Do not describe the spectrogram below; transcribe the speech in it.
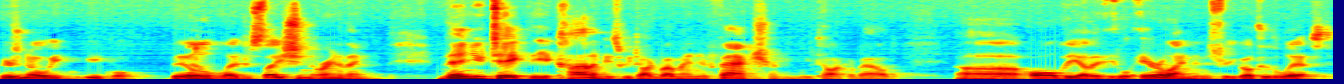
There's no equal bill, legislation, or anything. Then you take the economies. We talk about manufacturing. We talk about uh, all the other airline industry. You go through the list.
